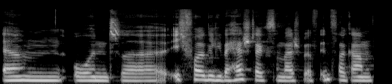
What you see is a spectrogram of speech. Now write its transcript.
Ähm, und äh, ich folge lieber Hashtags zum Beispiel auf Instagram,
